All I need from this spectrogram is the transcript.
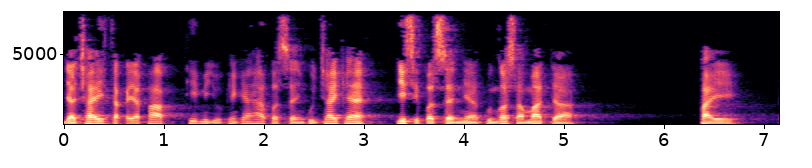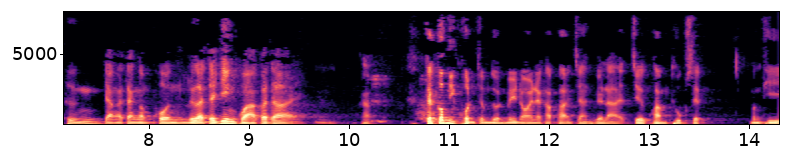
อย่าใช้ศักยภาพที่มีอยู่เพียงแค่ห้าเปอร์เซ็นคุณใช้แค่ยี่สิบเปอร์เซ็นเนี่ยคุณก็สามารถจะไปถึงอย่างอาจารย์กำพล หรืออาจจะยิ่งกว่าก็ได้อืมครับ แต่ก็มีคนจำนวนไม่น้อยนะครับพระอาจารย์เวลาเจอความทุกข์เสร็จบางที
